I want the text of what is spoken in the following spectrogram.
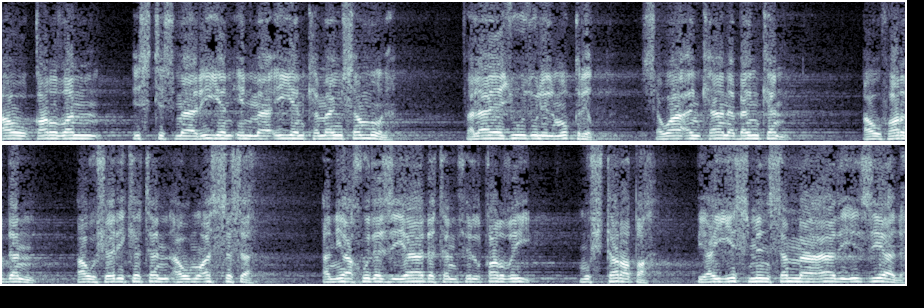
أو قرضا استثماريا انمائيا كما يسمونه. فلا يجوز للمقرض سواء كان بنكا أو فردا أو شركة أو مؤسسة أن يأخذ زيادة في القرض مشترطة بأي اسم سمى هذه الزيادة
